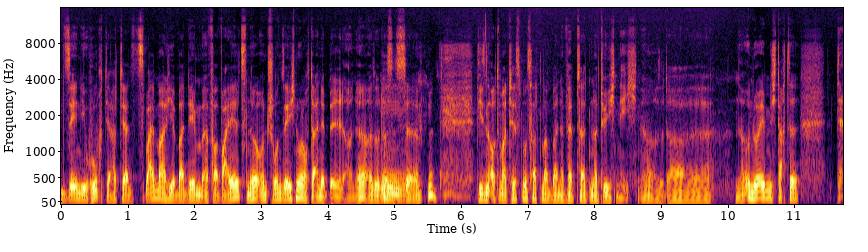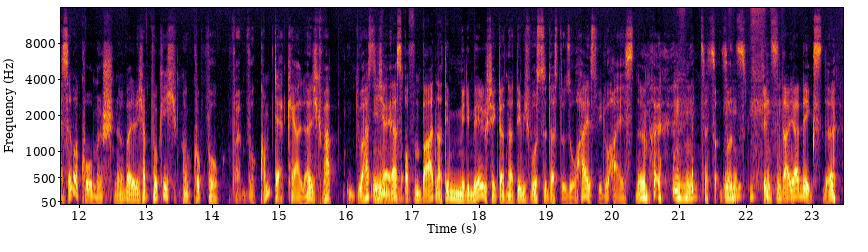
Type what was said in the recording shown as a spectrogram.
sehen die, huch, der hat ja zweimal hier bei dem äh, verweilt ne? und schon sehe ich nur noch deine Bilder. Ne? Also das ist äh, diesen Automatismus hat man bei einer Webseite natürlich nicht. Ne? Also da, äh, ne? und nur eben, ich dachte, das ist aber komisch, ne? weil ich habe wirklich mal geguckt, wo, wo kommt der Kerl? Ne? Ich hab, du hast dich mhm. ja erst offenbart, nachdem du mir die Mail geschickt hast, nachdem ich wusste, dass du so heißt, wie du heißt. Ne? Mhm. Das, sonst mhm. findest du da ja nichts. Ne?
